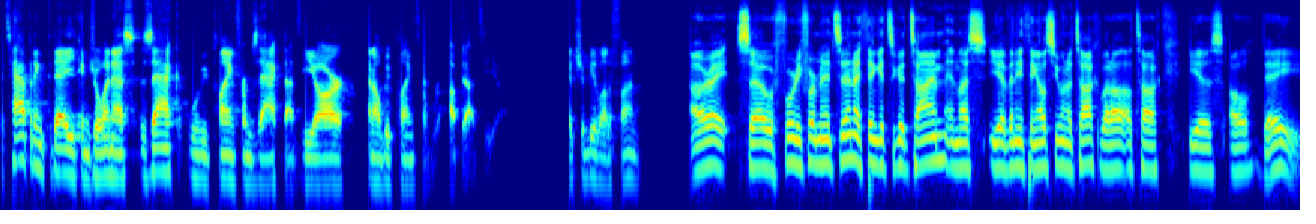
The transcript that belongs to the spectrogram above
It's happening today. You can join us. Zach will be playing from Zach.vr and I'll be playing from Rob.vr. It should be a lot of fun. All right. So we're 44 minutes in. I think it's a good time. Unless you have anything else you want to talk about, I'll, I'll talk EOS all day.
